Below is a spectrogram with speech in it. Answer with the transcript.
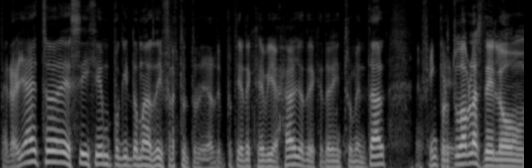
pero ya esto exige un poquito más de infraestructura. Ya tienes que viajar, ya tienes que tener instrumental, en fin. Pero tú hablas de lo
